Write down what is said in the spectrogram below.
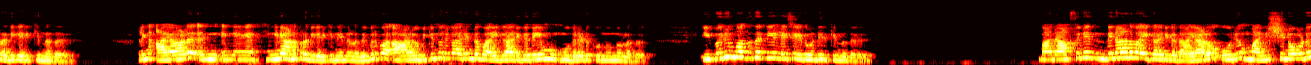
പ്രതികരിക്കുന്നത്? അല്ലെങ്കിൽ അയാൾ എങ്ങനെ എങ്ങനെയാണ് പ്രതികരിക്കുന്നത് എന്നുള്ളത്? ഇവർ ആരോപിക്കുന്ന ഒരു കാര്യമുണ്ട് വൈകാരികതയെ മുതലെടുക്കുന്നു എന്നുള്ളത്. ഇവരും അത് തന്നെയല്ലേ ചെയ്തുകൊണ്ടിരിക്കുന്നത്? മനാഫിന് എന്തിനാണ് വൈകാരികത? അയാൾ ഒരു മനുഷ്യനോട്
